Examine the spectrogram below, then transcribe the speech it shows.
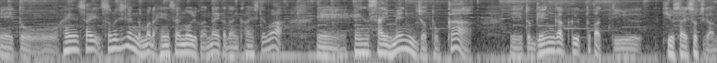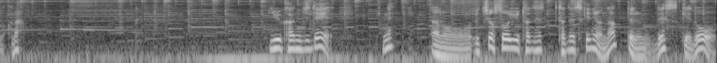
えっ、と、返済、その時点でまだ返済能力がない方に関しては、えー返済免除とか、えっ、と、減額とかっていう救済措置があるのかな。いう感じで、ね、あの、一応そういう立て立て付けにはなってるんですけど、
